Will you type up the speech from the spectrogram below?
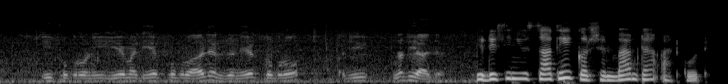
એ છોકરોની એમાંથી એક છોકરો હાજર છે ને એક છોકરો હજી નથી હાજર. ડીડીસી ન્યૂઝ સાથે કરશન બામટા આટકોટ.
